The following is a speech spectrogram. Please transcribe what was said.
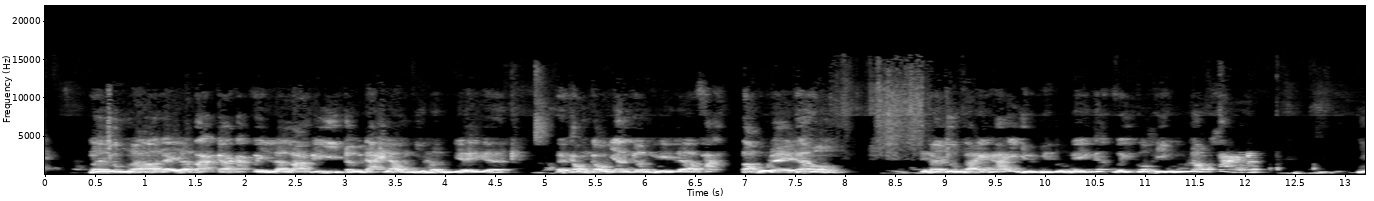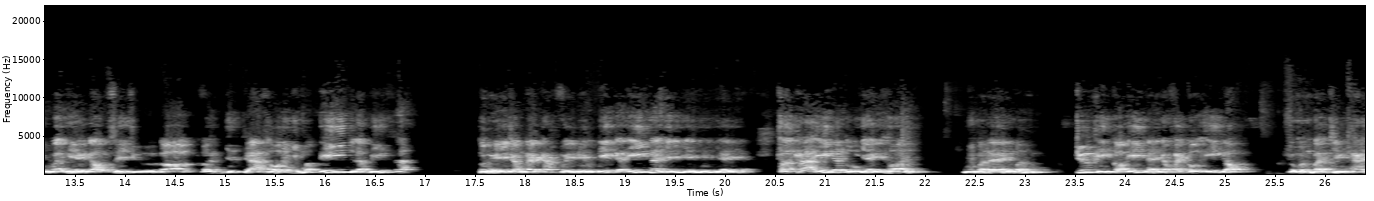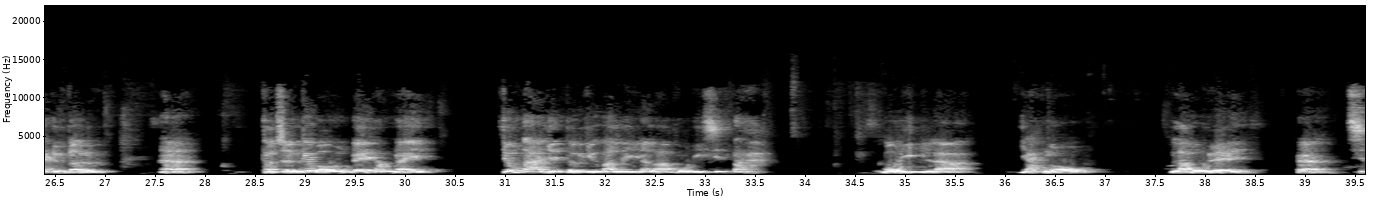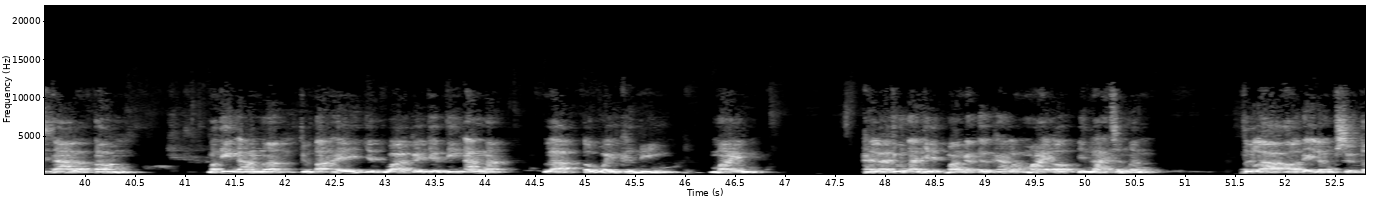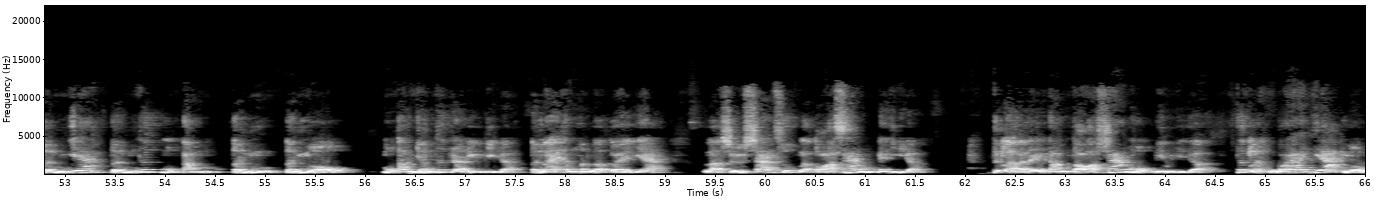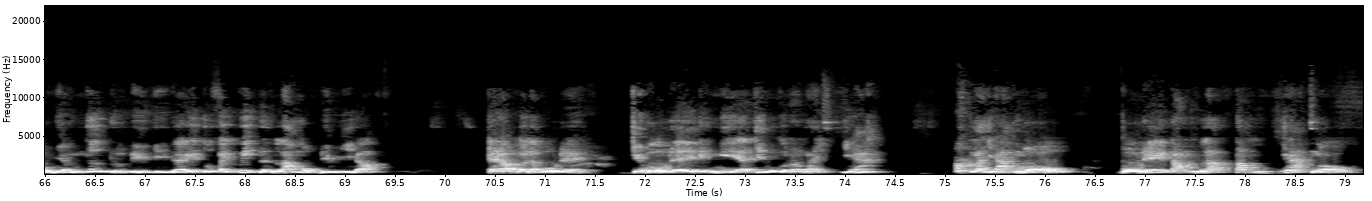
nói chung là ở đây là tất cả các vị là làm cái gì tự đáy lòng với mình với uh, không cầu danh công gì là phát tâm bồ đề đó không? Thì nói chung đại khái dường như tôi nghĩ các vị có hiểu lắm khá đó nhưng mà nghĩa gốc thì chưa có có dịch ra thôi nhưng mà ý là biết hết tôi nghĩ trong đây các vị đều biết cái ý nó vậy vậy vậy vậy. Thật ra ý nó cũng vậy thôi. Nhưng mà để mình, trước khi có ý này, nó phải có ý gốc. Rồi mình mới triển khai từ từ. Ha. Thật sự cái bộ đề tâm này, chúng ta dịch từ chữ Bali đó là bodhisatta Bodhi là giác ngộ, là bồ đề. Ha. Sitta là tâm. Mà tiếng anh á, chúng ta hay dịch qua cái chữ tiếng anh á, là awakening mind hay là chúng ta dịch bằng cái từ khác là mind of enlightenment. Tức là ở đây là một sự tỉnh giác, tỉnh thức, một tâm tỉnh tỉnh ngộ. Một tâm nhận thức ra điều gì đó. Enlightenment lái thanh minh là tuệ giác, là sự sáng suốt, là tỏa sáng một cái gì đó. Tức là ở đây tâm tỏ sáng một điều gì đó. Tức là qua giác ngộ nhận thức được điều gì để tôi phải quyết định làm một điều gì đó. Cái đó gọi là bồ đề. Chữ bồ đề, cái nghĩa chính của nó là giác. Là giác ngộ bồ đề tâm là tâm giác ngộ.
